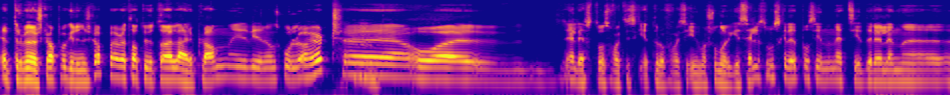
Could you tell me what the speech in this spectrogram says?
Entreprenørskap og gründerskap ble tatt ut av læreplanen i videregående skole, har jeg hørt. Eh, og eh, jeg leste også faktisk, jeg tror faktisk Innovasjon Norge selv som skrev på sine nettsider eller en eh,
